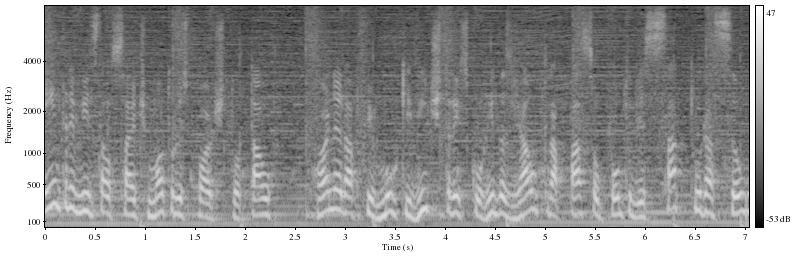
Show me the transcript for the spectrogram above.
Em entrevista ao site Motorsport Total, Horner afirmou que 23 corridas já ultrapassa o ponto de saturação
